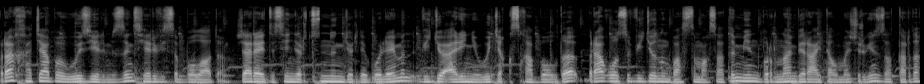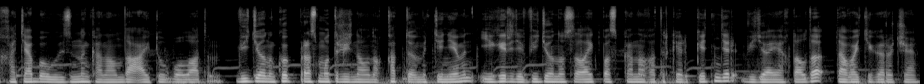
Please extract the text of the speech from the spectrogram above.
Бірақ хотя бы өз еліміздің сервисі болады. Жарайды сендер түсіндіңдер деп ойлаймын. Видео әрине өте қысқа болды. Бірақ осы видеоның басты мақсаты мен бұрыннан бері айта алмай жүрген заттарды хотя бы өзімнің каналымда айту болатын. Видеоның көп просмотр жинауына қатты үміттенемін. Егер де видео ұнаса лайк басып каналға тіркеліп кетіңдер видео аяқталды. Давайте короче.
